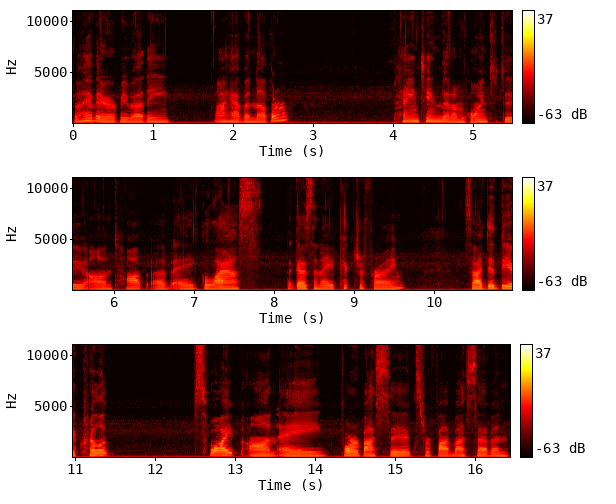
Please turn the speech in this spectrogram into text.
So hey there everybody. I have another painting that I'm going to do on top of a glass that goes in a picture frame. So I did the acrylic swipe on a 4x6 or 5x7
